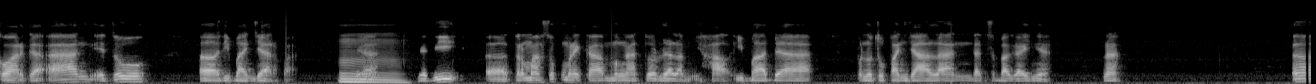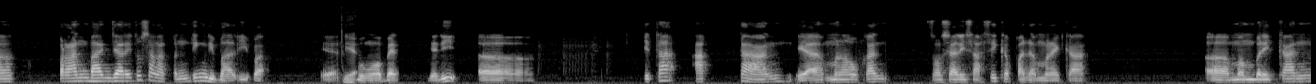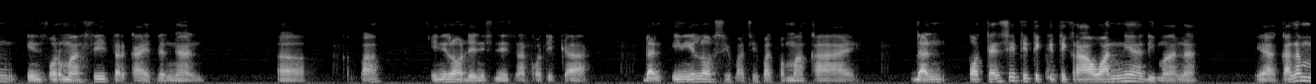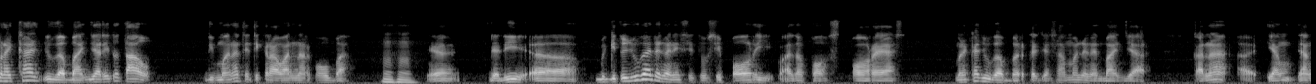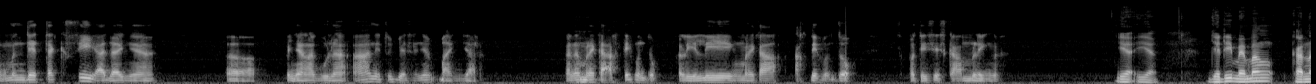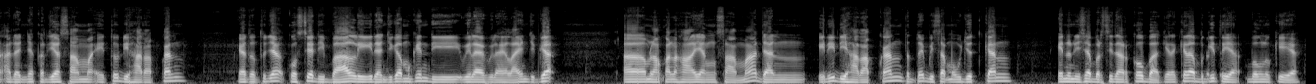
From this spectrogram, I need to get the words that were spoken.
kewargaan itu uh, di Banjar, Pak. Ya. Hmm. Jadi uh, termasuk mereka mengatur dalam hal ibadah, penutupan jalan dan sebagainya. Nah, uh, peran Banjar itu sangat penting di Bali, Pak. Ya, Ya. Bung Obed. Jadi uh, kita akan ya melakukan sosialisasi kepada mereka, uh, memberikan informasi terkait dengan uh, apa? Ini loh jenis-jenis narkotika dan ini loh sifat-sifat pemakai dan potensi titik-titik rawannya di mana. Ya, karena mereka juga Banjar itu tahu di mana titik rawan narkoba. Mhm. Ya, jadi eh, begitu juga dengan institusi Polri atau Pos Polres. Mereka juga bekerja sama dengan Banjar karena eh, yang yang mendeteksi adanya eh, penyalahgunaan itu biasanya Banjar. Karena Hmm. mereka aktif untuk keliling, mereka aktif untuk seperti siskamling. Iya, iya. Jadi memang karena adanya kerjasama itu diharapkan ya tentunya khususnya di Bali dan juga mungkin di wilayah-wilayah lain juga eh, melakukan hal yang sama dan ini diharapkan tentunya bisa mewujudkan Indonesia bersih narkoba. Kira-kira begitu ya, Bung Luki ya.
